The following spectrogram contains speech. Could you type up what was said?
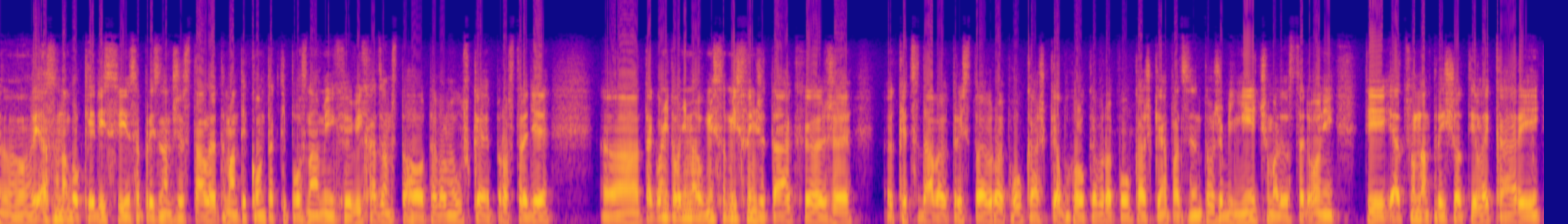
No, ja som tam bol kedysi, ja sa priznám, že stále tam mám tie kontakty, poznám ich, vychádzam z toho, to je veľmi úzké prostredie. Tak oni to vnímajú, myslím, že tak, že keď sa dávajú 300 eurové poukážky alebo koľko eurové poukážky na pacientov, že by niečo mali dostať oni. Tí, ja som tam prišiel, tí lekári,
